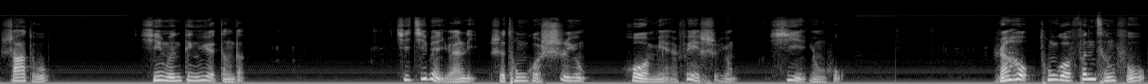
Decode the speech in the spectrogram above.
杀毒、新闻订阅等等。其基本原理是通过试用或免费使用吸引用户，然后通过分层服务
